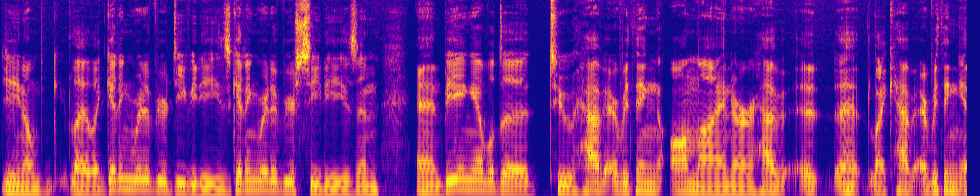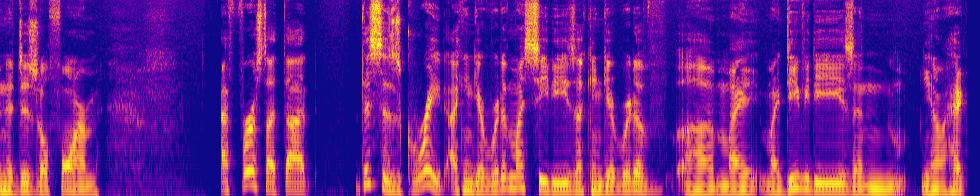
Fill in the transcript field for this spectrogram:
you know like, getting rid of your DVDs, getting rid of your CDs, and and being able to to have everything online or have uh, uh, like have everything in a digital form. At first, I thought this is great. I can get rid of my CDs. I can get rid of uh, my my DVDs, and you know, heck,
